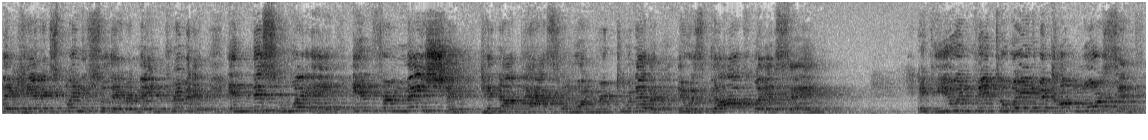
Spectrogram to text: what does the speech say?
they can't explain it, so they remain primitive. In this way, information cannot pass from one group to another. It was God's way of saying, if you invent a way to become more sinful,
